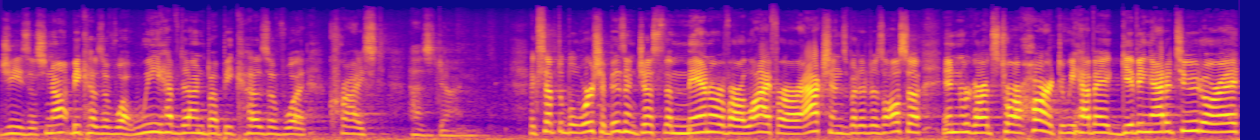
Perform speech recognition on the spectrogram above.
Jesus, not because of what we have done, but because of what Christ has done. Acceptable worship isn't just the manner of our life or our actions, but it is also in regards to our heart. Do we have a giving attitude or a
